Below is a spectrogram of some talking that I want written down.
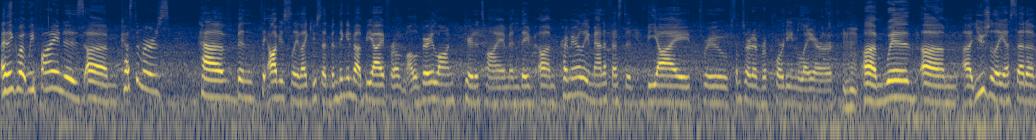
I think what we find is um, customers have been, obviously, like you said, been thinking about BI for a, a very long period of time and they've um, primarily manifested BI through some sort of reporting layer um, with um, uh, usually a set of,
